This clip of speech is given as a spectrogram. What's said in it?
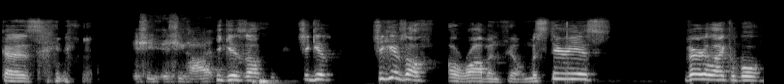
because is she is she hot? she gives off she give she gives off a Robin feel, mysterious, very likable,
